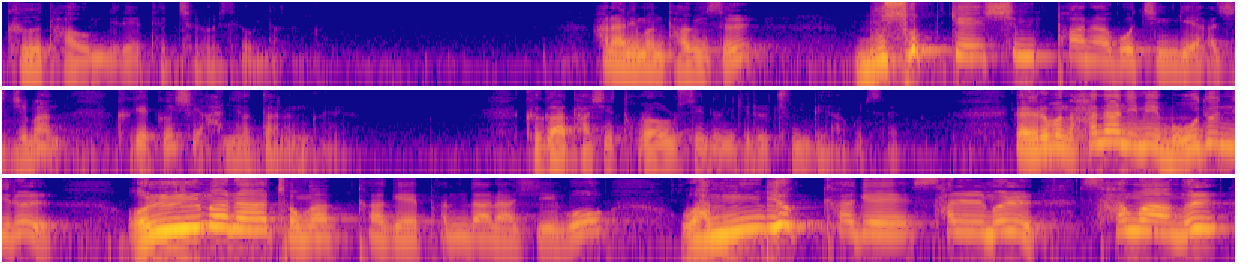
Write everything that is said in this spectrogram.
그 다음 일에 대책을 세운다는. 하나님은 다윗을 무섭게 심판하고 징계하시지만 그게 끝이 아니었다는 거예요. 그가 다시 돌아올 수 있는 길을 준비하고 있어요. 그러니까 여러분 하나님이 모든 일을 얼마나 정확하게 판단하시고 완벽하게 삶을 상황을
